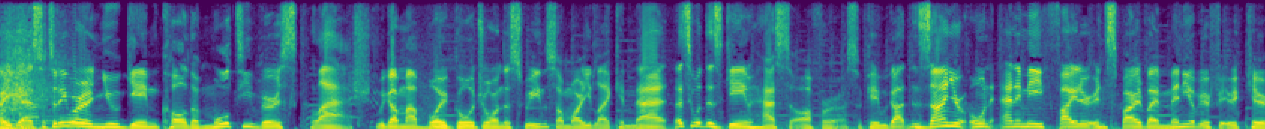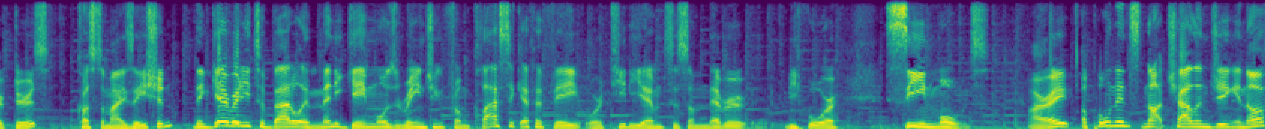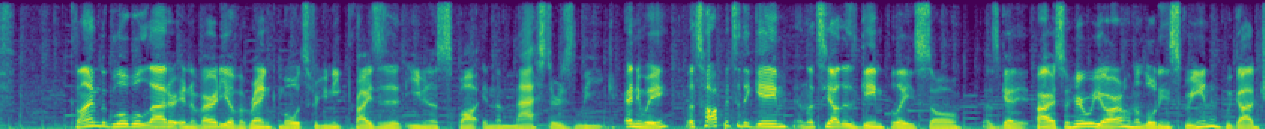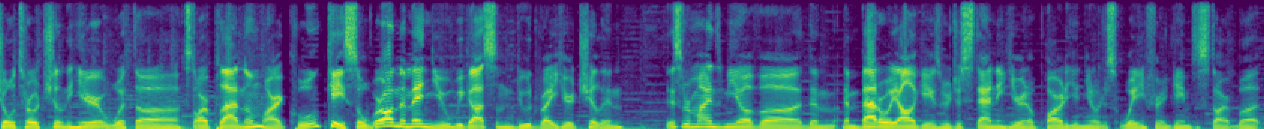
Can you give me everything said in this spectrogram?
Alright guys, so today we're in a new game called a Multiverse Clash. We got my boy Gojo on the screen, so I'm already liking that. Let's see what this game has to offer us, okay? We got design your own anime fighter inspired by many of your favorite characters customization. Then get ready to battle in many game modes ranging from classic FFA or TDM to some never before seen modes. Alright, opponents not challenging enough, Climb the global ladder in a variety of ranked modes for unique prizes and even a spot in the Masters League. Anyway, let's hop into the game and let's see how this game plays. So let's get it. Alright, so here we are on the loading screen. We got Joe Jotaro chilling here with uh, Star Platinum. Alright, cool. Okay, so we're on the menu. We got some dude right here chilling. This reminds me of uh, them, them Battle Royale games where you're just standing here in a party and, you know, just waiting for a game to start. But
